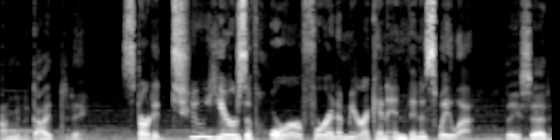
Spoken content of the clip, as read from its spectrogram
I'm going to die today. Started two years of horror for an American in Venezuela. They said,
